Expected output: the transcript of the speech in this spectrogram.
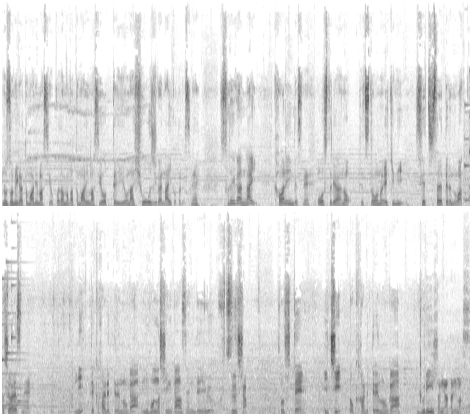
のぞみが止まりますよこだまが止まりますよっていうような表示がないことですね。それがない代わりにですねオーストリアの鉄道の駅に設置されてるのはこちらですね。2って書かれてるのが日本の新幹線でいう普通車。そして1と書かれてるのがグリーン車に当たります。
